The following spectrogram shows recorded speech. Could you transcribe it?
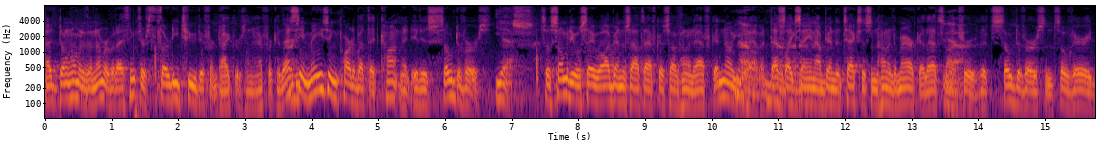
I don't know the number, but I think there's 32 different duikers in Africa. That's the amazing part about that continent. It is so diverse. Yes. So somebody will say, "Well, I've been to South Africa, so I've hunted Africa." No, you No, haven't. That's no, like no. saying I've been to Texas and hunted America. That's not Yeah. true. It's so diverse and so varied.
